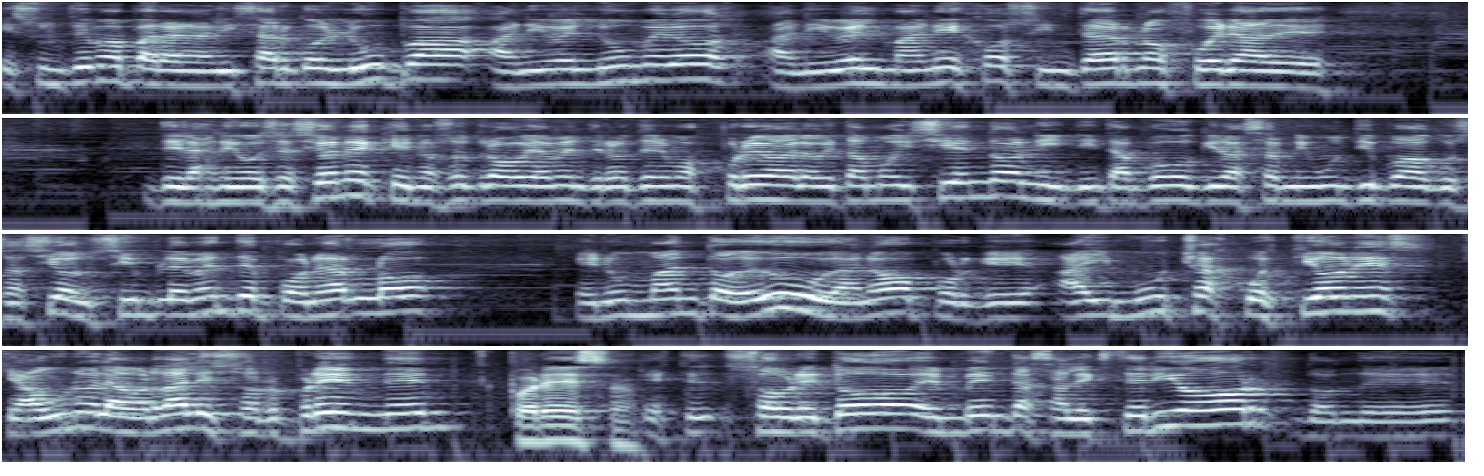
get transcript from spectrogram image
es un tema para analizar con lupa a nivel números, a nivel manejos internos fuera de, de las negociaciones, que nosotros obviamente no tenemos prueba de lo que estamos diciendo, ni, ni tampoco quiero hacer ningún tipo de acusación, simplemente ponerlo en un manto de duda, ¿no? Porque hay muchas cuestiones que a uno la verdad le sorprenden Por eso. este, sobre todo en ventas al exterior, donde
